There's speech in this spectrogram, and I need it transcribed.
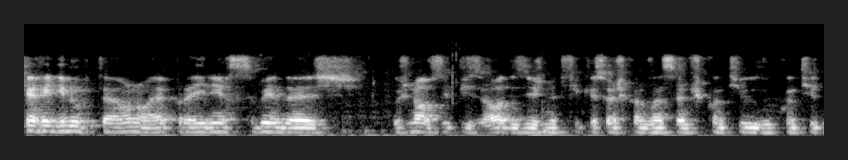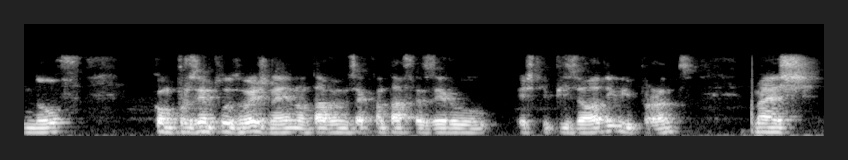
carreguem no botão, não é? Para irem recebendo as, os novos episódios e as notificações quando lançamos conteúdo, conteúdo novo, como por exemplo o de hoje, né? não estávamos a contar fazer o, este episódio e pronto, mas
